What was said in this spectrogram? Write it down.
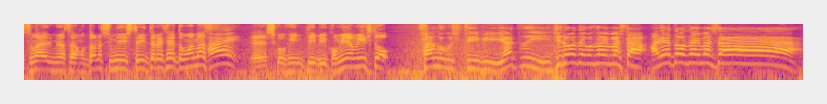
スマイル皆さんお楽しみにしていただきたいと思います、はい。えー、嗜好品 TV 小宮山由紀と。三国志 TV やつい一郎でございました。ありがとうございました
